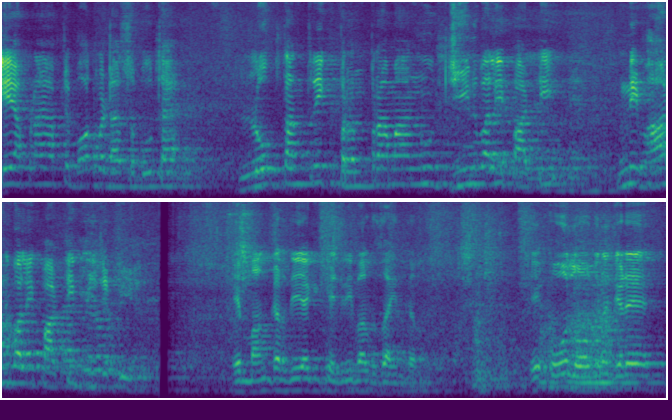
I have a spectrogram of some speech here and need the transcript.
ਇਹ ਆਪਣਾ ਆਪ 'ਚ ਬਹੁਤ ਵੱਡਾ ਸਬੂਤ ਹੈ। ਲੋਕਤੰਤਰਿਕ ਪਰੰਪਰਾਵਾਂ ਨੂੰ ਜੀਣ ਵਾਲੀ ਪਾਰਟੀ, ਨਿਭਾਉਣ ਵਾਲੀ ਪਾਰਟੀ ਬੀਜੇਪੀ ਹੈ। ਇਹ ਮੰਗ ਕਰਦੀ ਹੈ ਕਿ ਕੇਜਰੀਵਾਲ ਰਿਜ਼ਾਈਨ ਕਰਨ। ਇਹ ਉਹ ਲੋਕ ਨੇ ਜਿਹੜੇ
